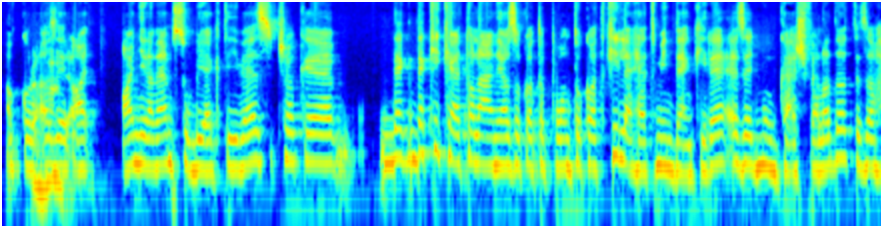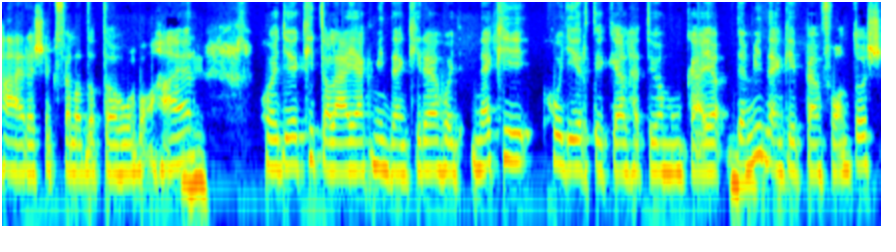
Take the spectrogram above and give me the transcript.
akkor Aha. azért annyira nem szubjektív ez, csak eh, de, de ki kell találni azokat a pontokat, ki lehet mindenkire, ez egy munkás feladat, ez a HR-esek feladata, ahol van HR, uh-huh. hogy kitalálják mindenkire, hogy neki hogy értékelhető a munkája, de mhm. mindenképpen fontos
